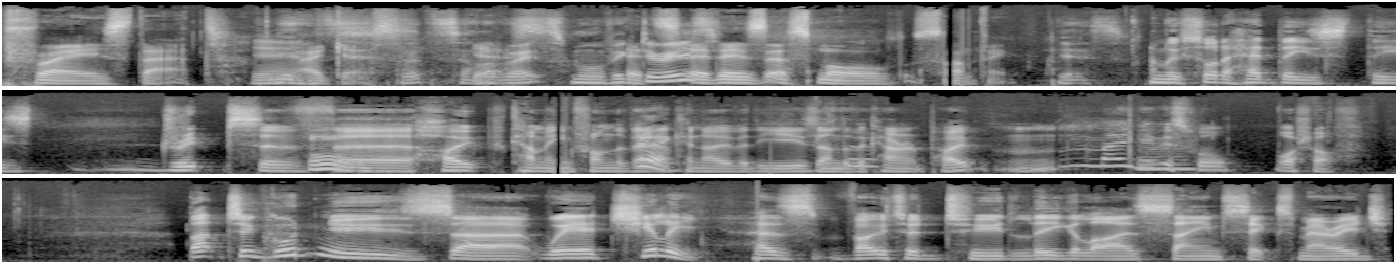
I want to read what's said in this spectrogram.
praise that. Yeah. I guess. Let's celebrate Yes. small It's- victories. it is a small something. yes. and we've sort of had these these drips of Mm. uh, hope coming from the Yeah. Vatican over the years under the current pope. Mm, Maybe this will wash off. But to good news, uh, where Chile has voted to legalise same-sex marriage,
